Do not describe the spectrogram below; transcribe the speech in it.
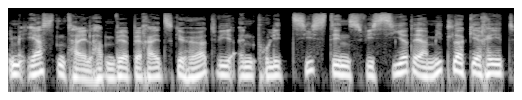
Im ersten Teil haben wir bereits gehört, wie ein Polizist Polizist ins Visier der Ermittler gerät,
